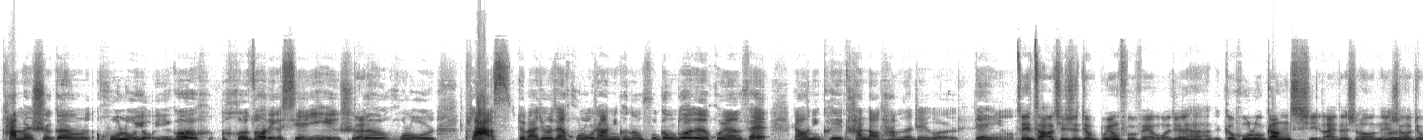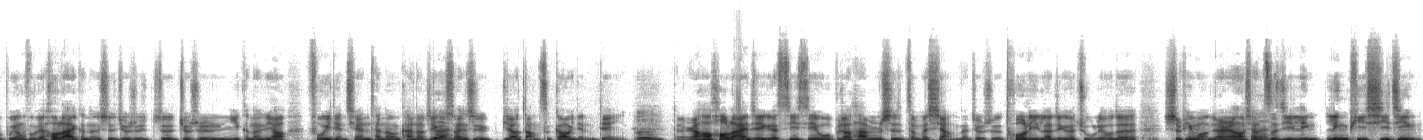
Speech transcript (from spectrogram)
他们是跟呼噜有一个合合作的一个协议，是跟呼噜 Plus 对吧？就是在呼噜上你可能付更多的会员费，然后你可以看到他们的这个电影。最早其实就不用付费，我觉得跟呼噜刚起来的时候，那时候就不用付费。后来可能是就是就就是你可能要付一点钱才能够看到这个算是比较档次高一点的电影。嗯，对，然后后来这个 CC 我不知道他们是怎么想的，就是脱离了这个主流的视频网站，然后想自己另另辟蹊径。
